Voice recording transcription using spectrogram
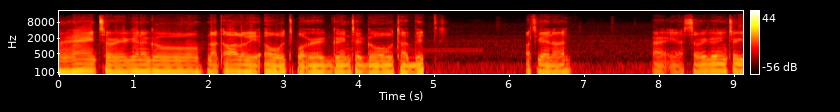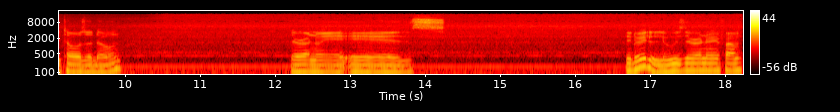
Alright, so we're gonna go not all the way out, but we're going to go out a bit. What's going on? Alright, yeah, so we're going 3000 down. The runway is... Did we lose the runway from?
